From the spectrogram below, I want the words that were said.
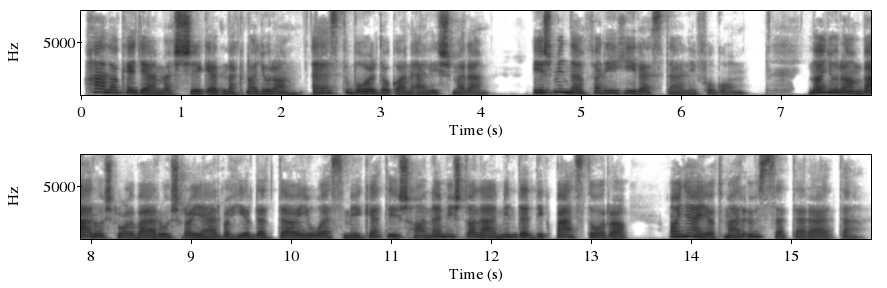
Hála kegyelmességednek, nagy uram, ezt boldogan elismerem, és mindenfelé híresztelni fogom. Nagy uram városról városra járva hirdette a jó eszméket, és ha nem is talál mindeddig pásztorra, anyájat már összeterelte.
